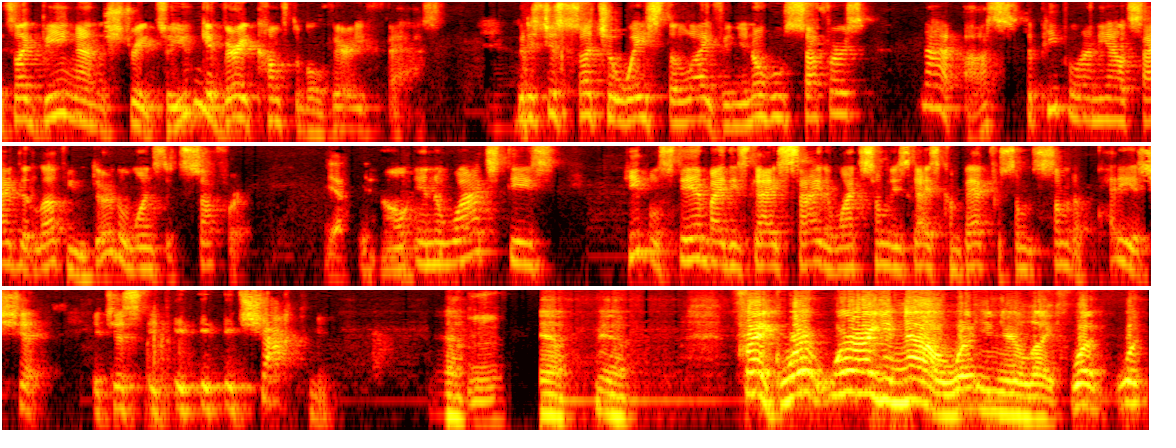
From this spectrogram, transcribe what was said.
it's like being on the street. So you can get very comfortable very fast. But it's just such a waste of life. And you know who suffers? Not us. The people on the outside that love you. They're the ones that suffer you know, and to watch these people stand by these guys' side and watch some of these guys come back for some some of the pettiest shit. It just it it, it, it shocked me. Yeah. Yeah, yeah. Frank, where where are you now? What in your life? What what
